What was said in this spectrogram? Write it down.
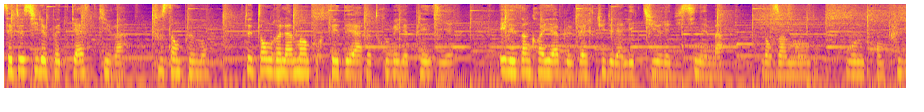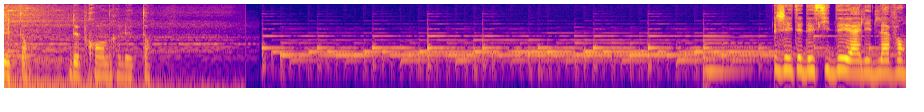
C'est aussi le podcast qui va, tout simplement, te tendre la main pour t'aider à retrouver le plaisir et les incroyables vertus de la lecture et du cinéma dans un monde où on ne prend plus le temps de prendre le temps. J'ai été décidée à aller de l'avant,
